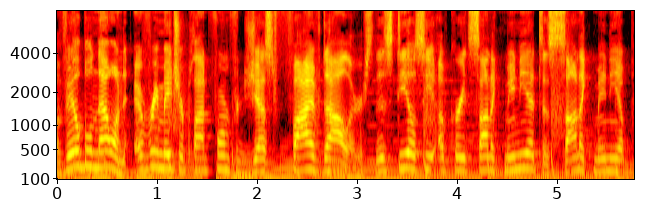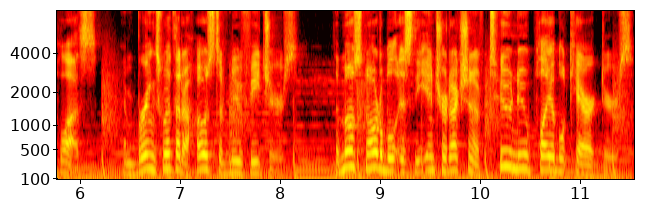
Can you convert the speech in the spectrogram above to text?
Available now on every major platform for just $5, this DLC upgrades Sonic Mania to Sonic Mania Plus and brings with it a host of new features. The most notable is the introduction of two new playable characters,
